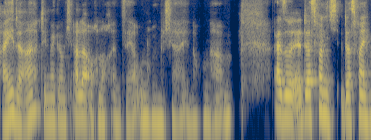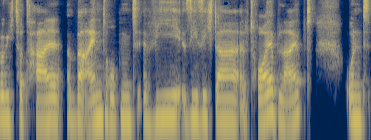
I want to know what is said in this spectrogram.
Haider, den wir, glaube ich, alle auch noch in sehr unrühmlicher Erinnerung haben. Also das fand ich, das fand ich wirklich total beeindruckend, wie sie sich da treu bleibt. Und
